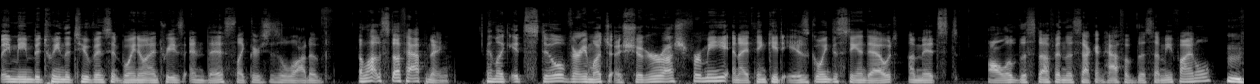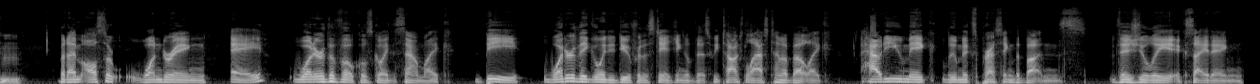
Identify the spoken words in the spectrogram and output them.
I mean, between the two Vincent Bueno entries and this, like, there's just a lot of a lot of stuff happening, and like, it's still very much a sugar rush for me, and I think it is going to stand out amidst all of the stuff in the second half of the semifinal. hmm But I'm also wondering: a, what are the vocals going to sound like? B, what are they going to do for the staging of this? We talked last time about like how do you make LUM!X pressing the buttons visually exciting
